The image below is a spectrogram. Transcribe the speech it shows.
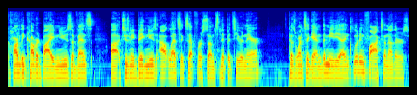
hardly covered by news events, uh, excuse me, big news outlets, except for some snippets here and there. Because once again, the media, including Fox and others,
